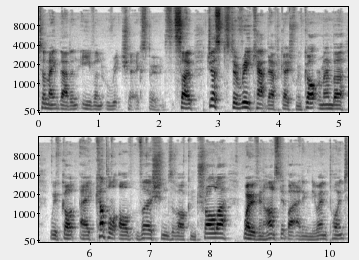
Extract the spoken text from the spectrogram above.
to make that an even richer experience. So just to recap the application we've got, remember, we've got a couple of versions of our controller where we've enhanced it by adding a new endpoint.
